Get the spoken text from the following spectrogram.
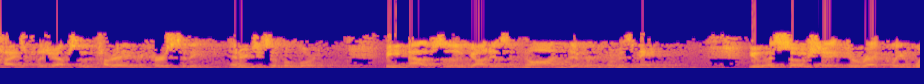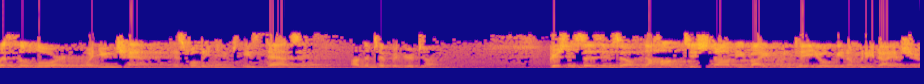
highest pleasure, absolute. Hare refers to the energies of the Lord. Being absolute God is non-different from His name. You associate directly with the Lord when you chant His holy names. He's dancing on the tip of your tongue. Krishna says himself, Naham Tishthami Vaikunte Yoginam Hridayeshu.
